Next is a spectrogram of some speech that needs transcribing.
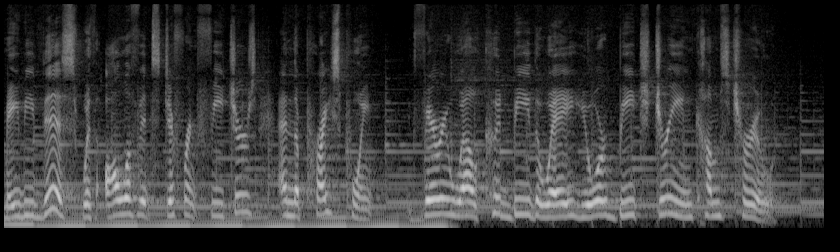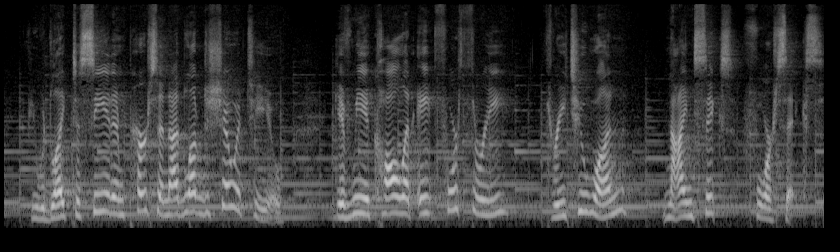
Maybe this, with all of its different features and the price point, very well could be the way your beach dream comes true. If you would like to see it in person, I'd love to show it to you. Give me a call at 843 321 9646.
